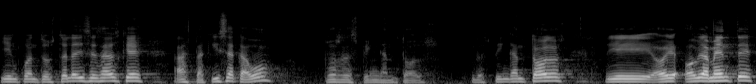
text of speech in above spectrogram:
y en cuanto usted le dice, ¿sabes qué? Hasta aquí se acabó, pues respingan todos, respingan todos y obviamente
